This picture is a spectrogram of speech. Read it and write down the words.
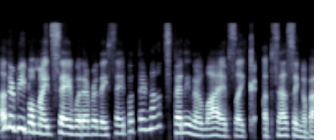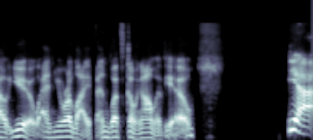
other people might say whatever whatever they say, but they're not spending their lives like obsessing about you and your life and what's going on with you. Yeah.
